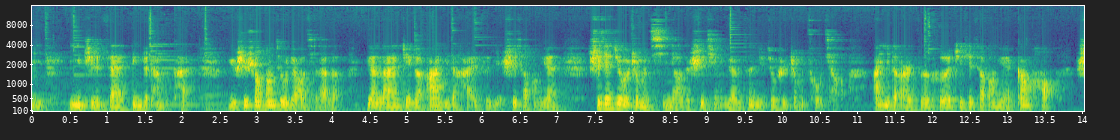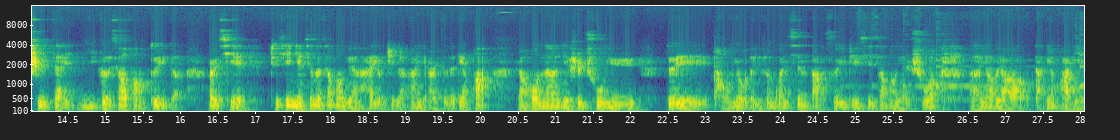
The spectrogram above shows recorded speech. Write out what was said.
姨一直在盯着他们看，于是双方就聊起来了。原来这个阿姨的孩子也是消防员，世间就有这么奇妙的事情，缘分也就是这么凑巧。阿姨的儿子和这些消防员刚好是在一个消防队的，而且。这些年轻的消防员还有这个阿姨儿子的电话，然后呢，也是出于对朋友的一份关心吧，所以这些消防员说，呃，要不要打电话联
